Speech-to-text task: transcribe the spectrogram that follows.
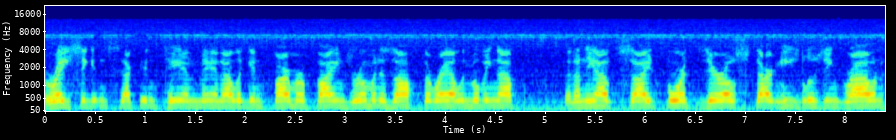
Racing in second, Tan Man Elegant Farmer finds room and is off the rail and moving up. Then on the outside, fourth, Zero Start, and he's losing ground.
